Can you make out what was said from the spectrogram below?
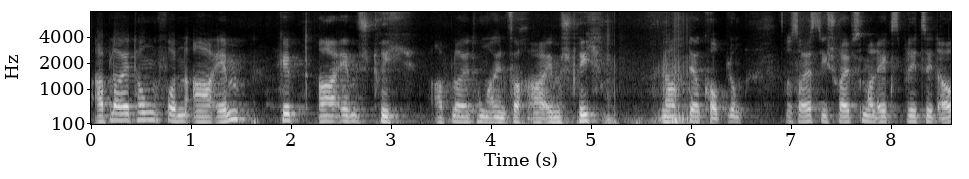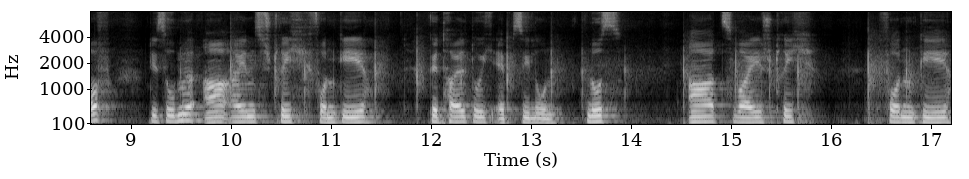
Ableitung von am gibt am'. Ableitung einfach am' nach der Kopplung. Das heißt, ich schreibe es mal explizit auf. Die Summe a1' von g geteilt durch Epsilon plus a2' von g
